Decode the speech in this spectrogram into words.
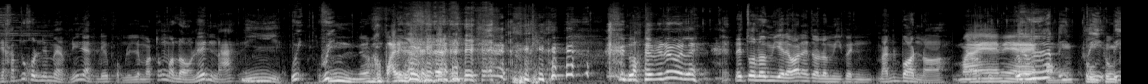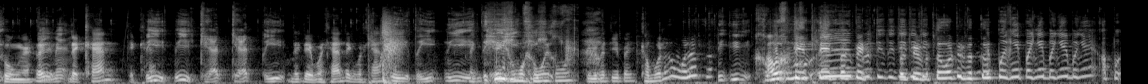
นะครับ ทุกคนในแบบนี้เนี่ยเดี๋ยวผมเลยมาต้องมาลองเล่นนะนี่อุ้ยอุ้ยอืมเราไปเลย ลอยไปนู่นเลย ในตัวเรามีอะไรวะในตัวเรามีเป็นไม้บอลเนาะไม่เนี่ยเออของตีทุงทุงตีทุงไงเฮ้ยตีแม่เด็กแค้นเด็กแค้ตีนตีแคทแคทตีเด็กเด็กมันแค้นเด็กมันแค้นตีตีนี่เฮ้ยขโมยขโมยขโมยตีไปตีไปขโมยแล้วขโมยแล้วตีตีเอาติดติดมันปิดตีตีมันตีปิดประตูมันปิดประตูเปิดไงเปิดไงเปิดไงเปิดไงเอาเปิด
